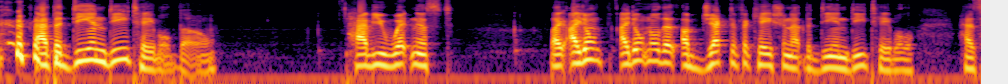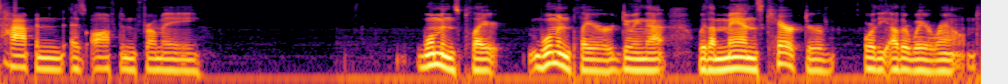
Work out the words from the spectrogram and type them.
At the D and D table, though, have you witnessed? Like, I don't, I don't know that objectification at the D and D table has happened as often from a woman's player, woman player doing that with a man's character, or the other way around.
